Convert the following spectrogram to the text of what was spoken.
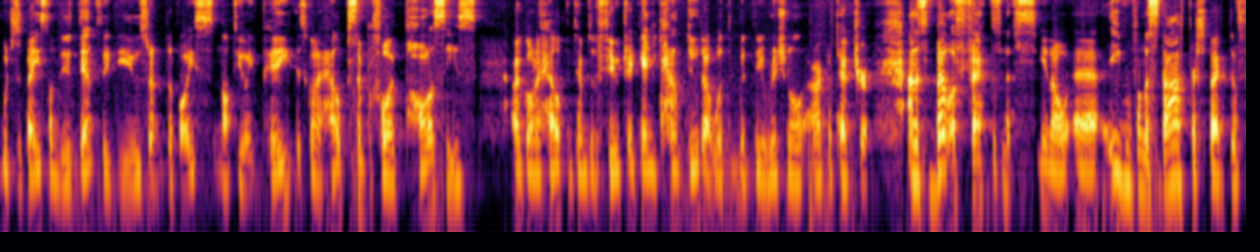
which is based on the identity of the user and the device, not the IP, is going to help simplify policies are going to help in terms of the future. Again, you can't do that with, with the original architecture. And it's about effectiveness. You know, uh, even from a staff perspective,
